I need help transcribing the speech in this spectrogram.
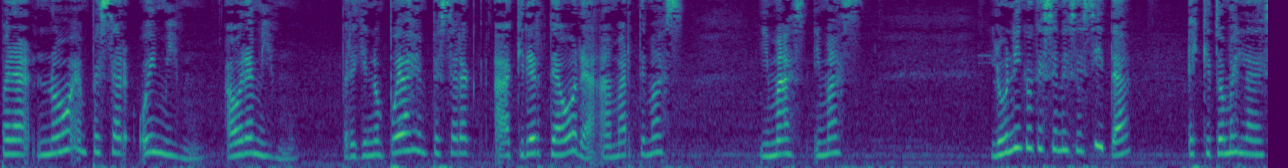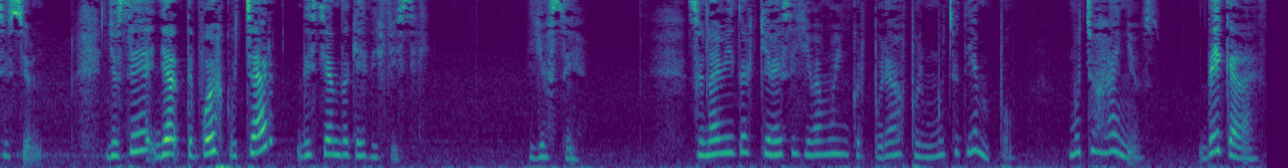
para no empezar hoy mismo, ahora mismo, para que no puedas empezar a, quererte ahora, a amarte más y más y más. Lo único que se necesita es que tomes la decisión. Yo sé, ya te puedo escuchar diciendo que es difícil. Y yo sé. Son hábitos que a veces llevamos incorporados por mucho tiempo, muchos años, décadas.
